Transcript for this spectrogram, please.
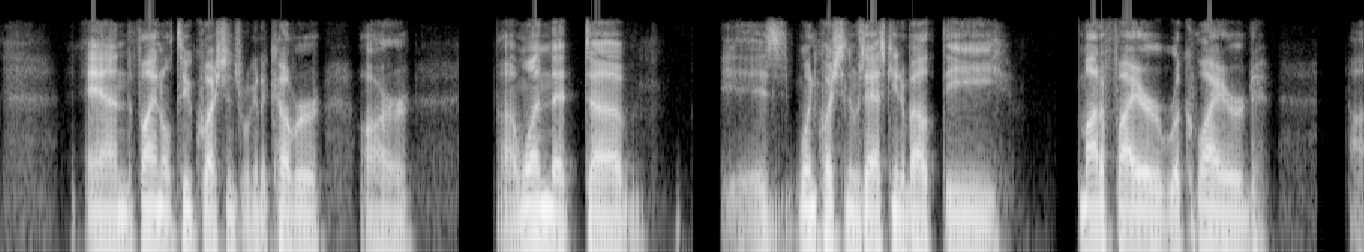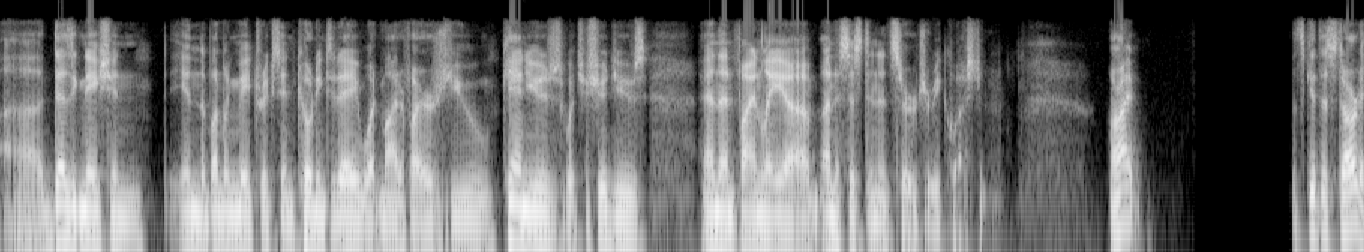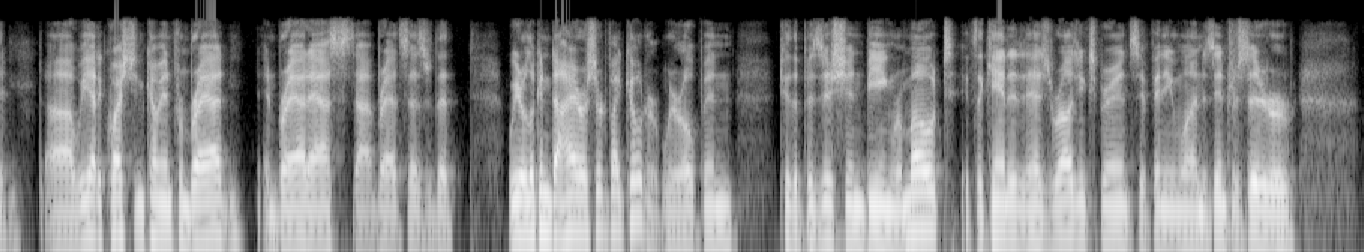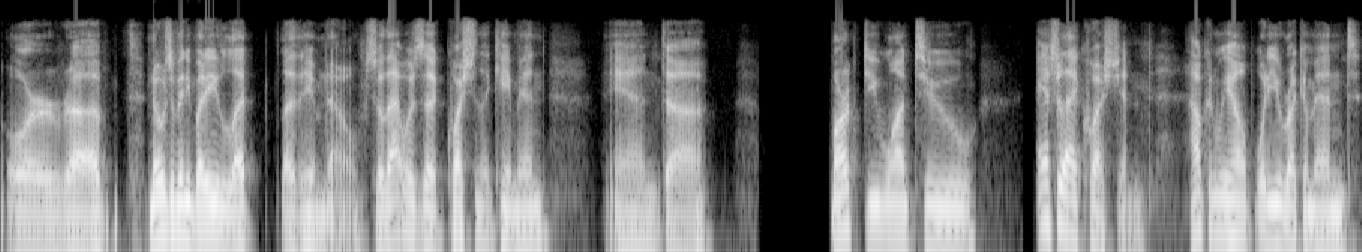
And the final two questions we're going to cover are uh, one that uh, is one question that was asking about the modifier required uh, designation in the bundling matrix in coding today, what modifiers you can use, what you should use, and then finally uh, an assistant in surgery question. All right, let's get this started. Uh, we had a question come in from Brad, and Brad asked, uh, Brad says that we are looking to hire a certified coder. We're open to the position being remote. If the candidate has urology experience, if anyone is interested or or uh, knows of anybody, let let him know. So that was a question that came in, and uh, Mark, do you want to answer that question? How can we help? What do you recommend?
